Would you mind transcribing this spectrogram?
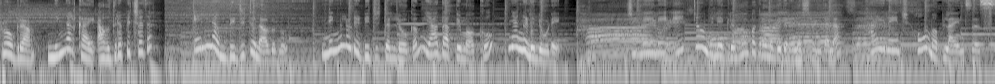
Program നിങ്ങൾക്കായി അവതരിപ്പിച്ചത് എല്ലാം ഡിജിറ്റൽ ആകുന്നു നിങ്ങളുടെ ഡിജിറ്റൽ ലോകം യാഥാർത്ഥ്യമാക്കൂ ഞങ്ങളിലൂടെ. ജില്ലയിലെ ഏറ്റവും വലിയ ഗൃഹോപകരണ വിതരണ ശൃംഖല ഹൈ റേഞ്ച് ഹോം അപ്ലയൻസസ്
